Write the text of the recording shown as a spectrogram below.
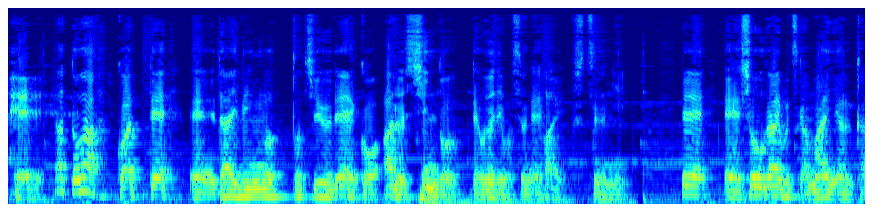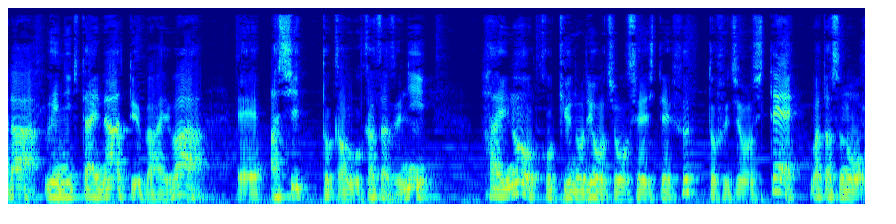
へえ。あとは、こうやって、えーダイビングの途中で、こう、ある深度で泳いでますよね。はい普通に。で、えー障害物が前にあるから、上に行きたいなっていう場合は、えー足とかを動かさずに、肺の呼吸の量を調整して、ふっと浮上して、またその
